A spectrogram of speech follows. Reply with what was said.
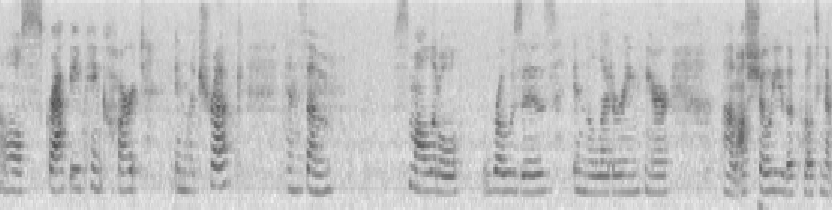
A little scrappy pink heart in the truck and some small little roses in the lettering here. Um, I'll show you the quilting up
